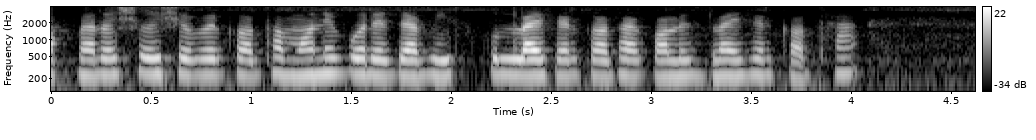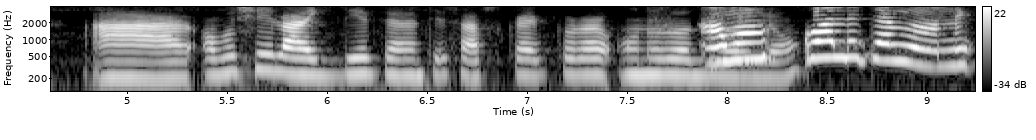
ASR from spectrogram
আপনারও শৈশবের কথা মনে পড়ে যাবে স্কুল লাইফের কথা কলেজ লাইফের কথা। আর অবশ্যই লাইক দিয়ে চ্যানেলটি সাবস্ক্রাইব করার অনুরোধ আমার রইল কলেজে আমি অনেক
